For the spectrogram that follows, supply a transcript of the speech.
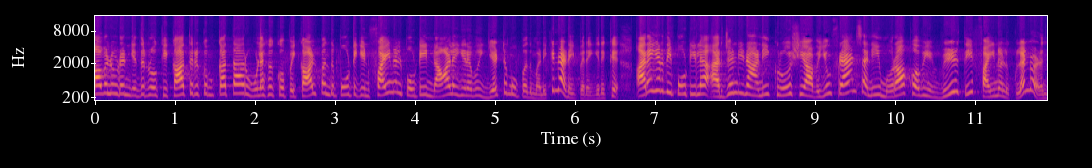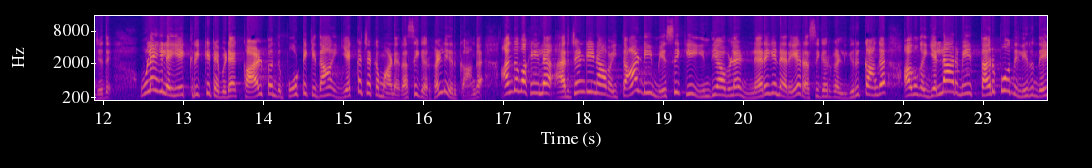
ஆவலுடன் எதிர்நோக்கி காத்திருக்கும் கத்தார் உலகக்கோப்பை கால்பந்து போட்டியின் ஃபைனல் போட்டி நாளை இரவு எட்டு முப்பது மணிக்கு நடைபெற இருக்கு. அரையிறுதி போட்டியில அர்ஜென்டினா அணி குரோஷியாவையும் பிரான்ஸ் அணி மொராக்கோவையும் வீழ்த்தி ஃபைனலுக்குள்ள நுழைஞ்சது. உலகிலேயே கிரிக்கெட்டை விட கால்பந்து போட்டிக்கு தான் எக்கச்சக்கமான ரசிகர்கள் இருக்காங்க. அந்த வகையில அர்ஜென்டினாவை தாண்டி மெஸ்ஸிக்கு இந்தியாவில் நிறைய நிறைய ரசிகர்கள் இருக்காங்க. அவங்க எல்லாருமே தற்போதிலிருந்தே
